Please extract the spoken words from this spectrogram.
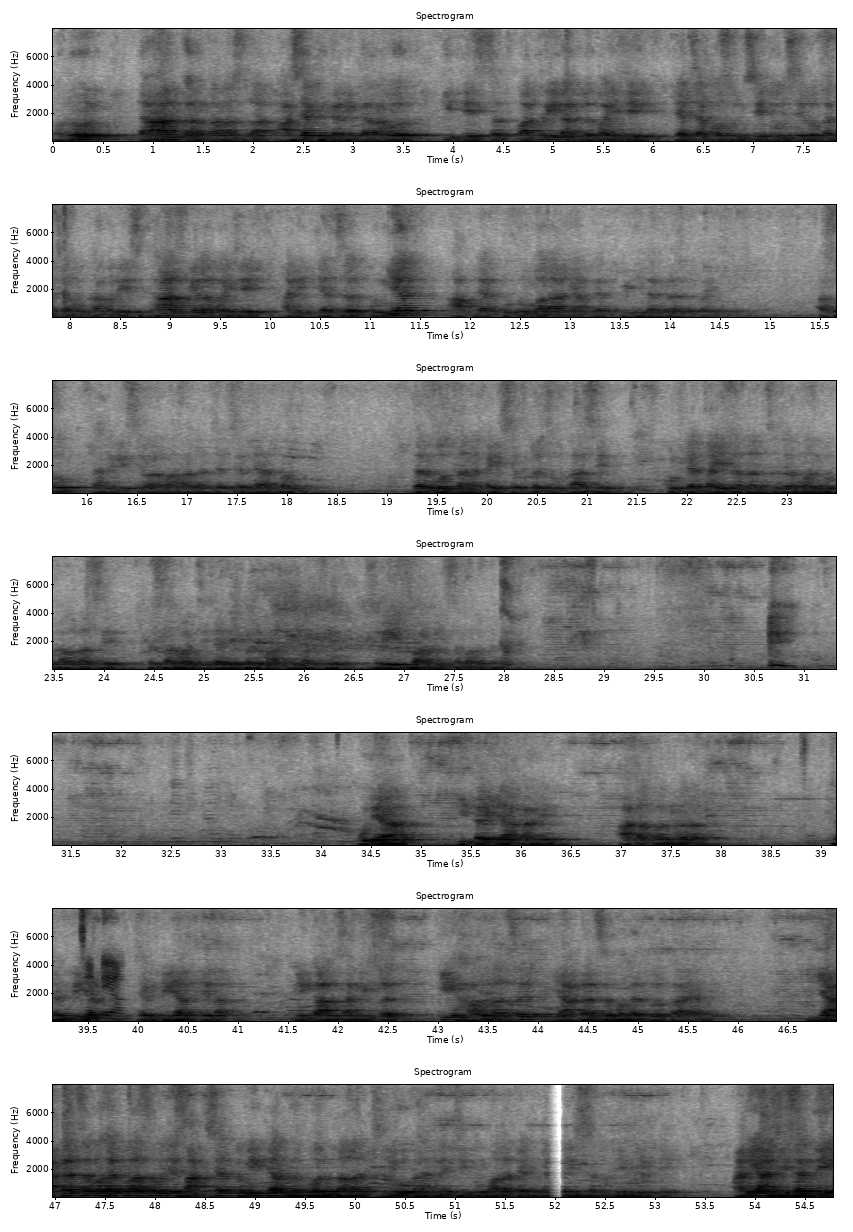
म्हणून दान करताना सुद्धा अशा ठिकाणी करावं की ते सत्पात्री लागलं पाहिजे. त्याच्यापासून से दोनशे लोकांच्या मुखामध्ये घास गेला पाहिजे आणि त्याचं पुण्य आपल्या कुटुंबाला आणि आपल्या पिढीला मिळालं पाहिजे. असो झालेली सेवा महाराजांच्या चरणी अर्पण. जर बोलताना काही शब्द चुकला असेल कुठल्या ताई दादांचं जर मन दुखावलं असेल तर सर्वांची जाहीरपणे माफी मागतो. श्री स्वामी समर्थ. उद्या गीताई याग आहे. आज आपण चंडी चंडी याग. केला. मी काल सांगितलं की हवनाचं यागाचं महत्त्व काय आहे? यागाचं महत्त्व असं म्हणजे साक्षात तुम्ही त्या भगवंताला जीव घालण्याची तुम्हाला त्या ठिकाणी संधी मिळते. आणि अशी संधी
